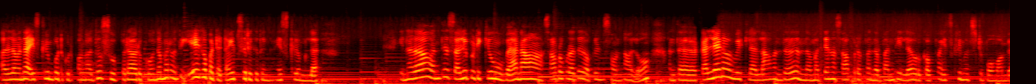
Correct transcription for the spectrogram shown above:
அதில் வந்து ஐஸ்கிரீம் போட்டு கொடுப்பாங்க. அதுவும் சூப்பராக இருக்கும். இந்த மாதிரி வந்து ஏகப்பட்ட டைப்ஸ் இருக்குதுங்க ஐஸ்கிரீமில். என்னதான் வந்து சளி பிடிக்கும் வேணாம் சாப்பிடக்கூடாது அப்படின்னு சொன்னாலும் அந்த கல்யாண வீட்டிலலாம் வந்து அந்த மத்தியானம் சாப்பிட்றப்ப அந்த பந்தியில் ஒரு கப் ஐஸ்கிரீம் வச்சுட்டு போவாங்க.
